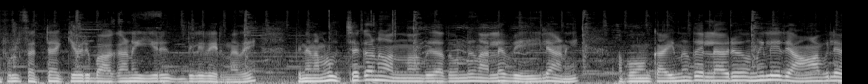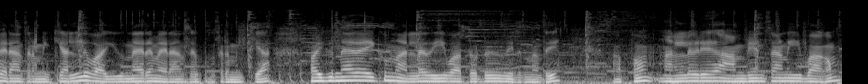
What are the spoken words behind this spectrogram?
ഫുൾ സെറ്റാക്കിയ ഒരു ഭാഗമാണ് ഈ ഒരു ഇതിൽ വരുന്നത്. പിന്നെ നമ്മൾ ഉച്ചക്കാണ് വന്നത്. അതുകൊണ്ട് നല്ല വെയിലാണ്. അപ്പോൾ കഴിയുന്നത് എല്ലാവരും ഒന്നിൽ രാവിലെ വരാൻ ശ്രമിക്കുക അല്ലെങ്കിൽ വൈകുന്നേരം വരാൻ ശ്ര- ശ്രമിക്കുക. വൈകുന്നേരമായിരിക്കും നല്ലത് ഈ ഭാഗത്തോട്ട് വരുന്നത്. അപ്പം നല്ലൊരു ആംബിയൻസ് ആണ് ഈ ഭാഗം.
